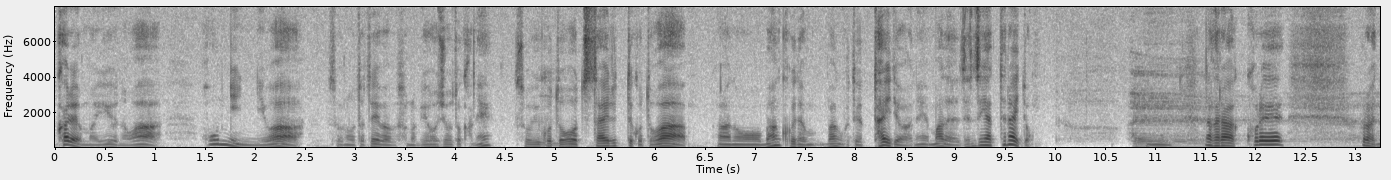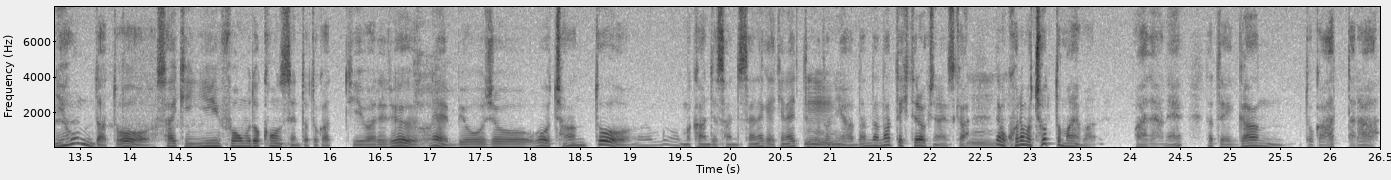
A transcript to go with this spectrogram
彼は言うのは本人にはその例えばその病状とかねそういうことを伝えるってことは、うん、あのバンコクでバンコクでタイではねまだ全然やってないと、うん、だからこれほら日本だと最近インフォームドコンセントとかって言われる、ね、病状をちゃんと、まあ、患者さんに伝えなきゃいけないってことにはだんだんなってきてるわけじゃないですか、うん、でもこれもちょっと前前だよね。だってがんとかあったら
